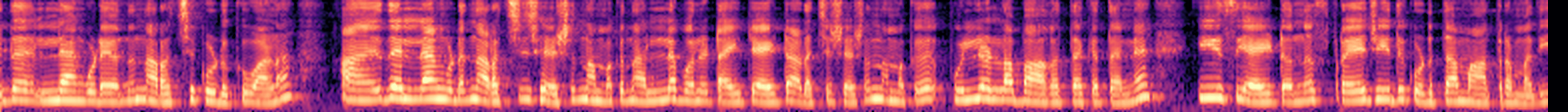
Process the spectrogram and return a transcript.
ഇതെല്ലാം കൂടെ ഒന്ന് നിറച്ച് കൊടുക്കുവാണ്. ആ, ഇതെല്ലാം കൂടെ നിറച്ച ശേഷം നമുക്ക് നല്ലപോലെ ടൈറ്റായിട്ട് അടച്ച ശേഷം നമുക്ക് പുല്ലുള്ള ഭാഗത്തൊക്കെ തന്നെ ഈസി ആയിട്ടൊന്ന് സ്പ്രേ ചെയ്ത് കൊടുത്താൽ മാത്രം മതി.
